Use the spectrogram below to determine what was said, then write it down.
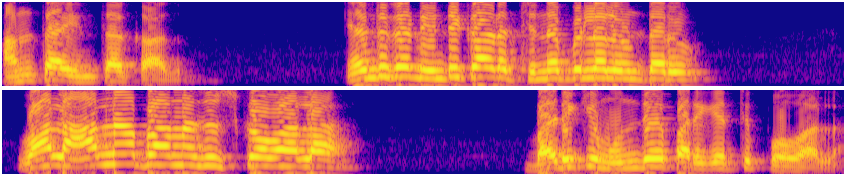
అంతా ఇంత కాదు. ఎందుకంటే ఇంటికాడ చిన్నపిల్లలు ఉంటారు. వాళ్ళ ఆలనా పాలన చూసుకోవాలా? బడికి ముందే పరిగెత్తి పోవాలా?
